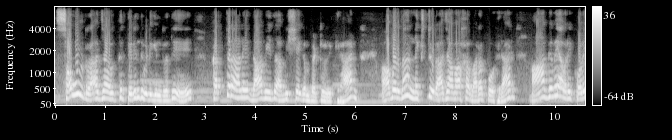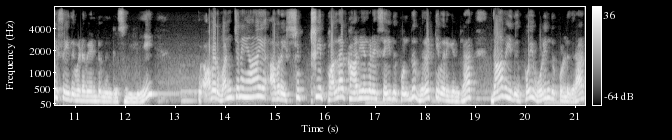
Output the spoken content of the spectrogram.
சவுல் ராஜாவுக்கு தெரிந்து விடுகின்றது கர்த்தராலே தாவீது அபிஷேகம் பெற்றிருக்கிறார். அவர்தான் நெக்ஸ்ட் ராஜாவாக வரப்போகிறார். ஆகவே அவரை கொலை செய்து விட வேண்டும் என்று சொல்லி அவர் வஞ்சனையாய் அவரை சுற்றி பல காரியங்களை செய்து கொண்டு விரட்டி வருகின்றார். தாவீது போய் ஒளிந்து கொள்ளுகிறார்.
